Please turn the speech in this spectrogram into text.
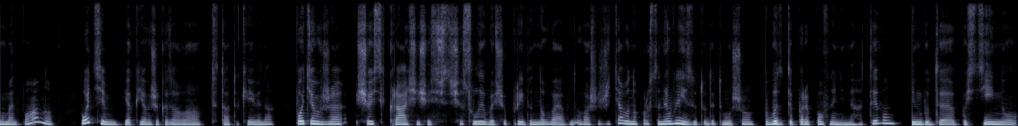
момент погано, потім, як я вже казала, цитату Кевіна, потім вже щось краще, щось щасливе, що прийде нове в ваше життя, воно просто не влізе туди, тому що ви будете переповнені негативом. Він буде постійно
